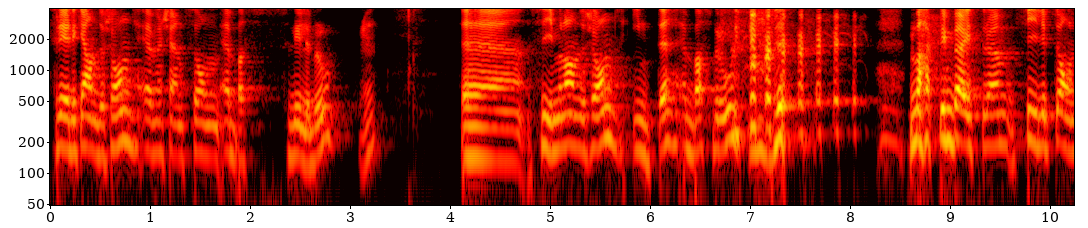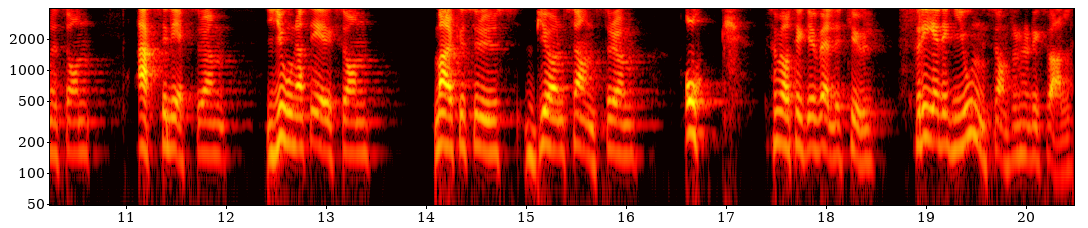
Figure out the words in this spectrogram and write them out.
Fredrik Andersson, även känd som Ebbas lillebror. Eh, Simon Andersson, inte Ebbas bror. Martin Bergström, Filip Danielsson, Axel Ekström, Jonas Eriksson, Marcus Rus, Björn Sandström och, som jag tycker är väldigt kul, Fredrik Jonsson från Hudiksvall.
